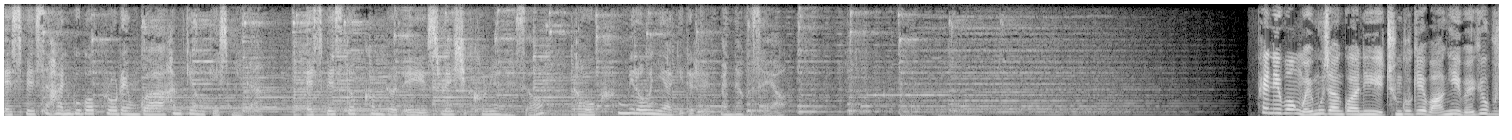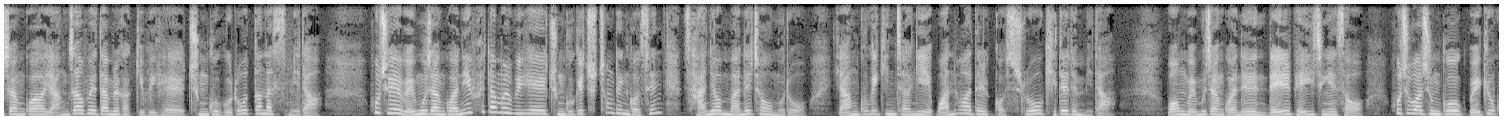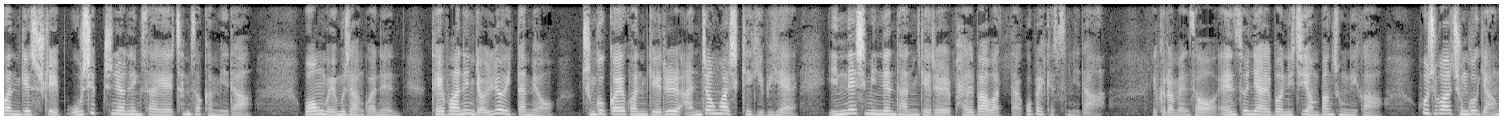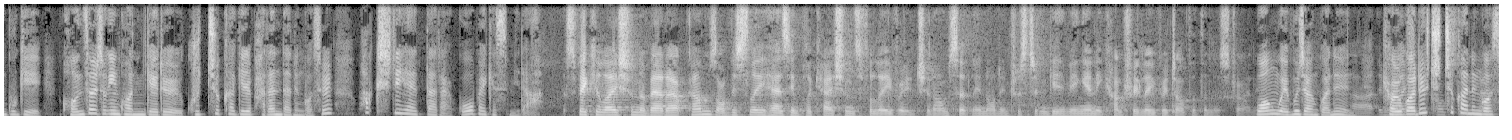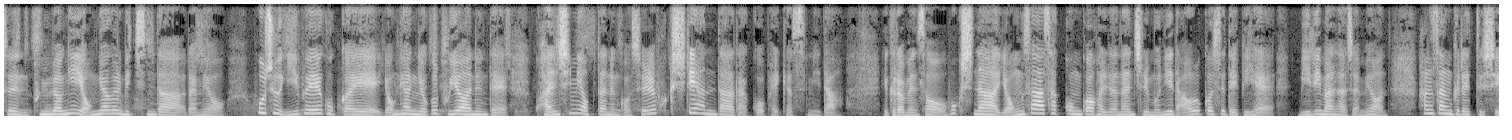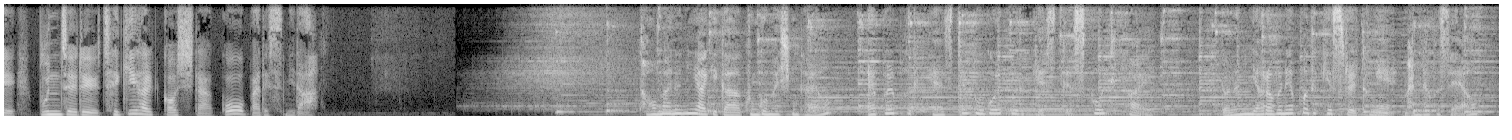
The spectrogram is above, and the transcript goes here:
SBS 한국어 프로그램과 함께하고 계십니다. sbs.com.au/korean에서 더욱 흥미로운 이야기들을 만나보세요. 페니웡 외무장관이 중국의 왕이 외교부장과 양자회담을 갖기 위해 중국으로 떠났습니다. 호주의 외무장관이 회담을 위해 중국에 초청된 것은 4년 만에 처음으로 양국의 긴장이 완화될 것으로 기대됩니다. 웡 외무장관은 내일 베이징에서 호주와 중국 외교관계 수립 50주년 행사에 참석합니다. 웡 외무장관은 대화는 열려 있다며 중국과의 관계를 안정화시키기 위해 인내심 있는 단계를 밟아왔다고 밝혔습니다. 그러면서 앤소니 알버니지 연방 총리가 호주와 중국 양국이 건설적인 관계를 구축하길 바란다는 것을 확실히 했다라고 밝혔습니다. Speculation about outcomes obviously has implications for leverage, and I'm certainly not interested in giving any country leverage other than Australia. 웡 외무장관은 결과를 추측하는 것은 분명히 영향을 미친다라며 호주 이외의 국가에 영향력을 부여하는데 관심이 없다는 것을 확실히 한다라고 밝혔습니다. 그러면서 혹시나 영사 사건과 관련한 질문이 나올 것에 대비해 미리 말하자면 항상 그랬듯이 문제를 제기할 것이라고 말했습니다. 더 많은 이야기가 궁금하신가요? 애플 포드캐스트, 구글 포드캐스트, 스포티파이 또는 여러분의 포드캐스트를 통해 만나보세요.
